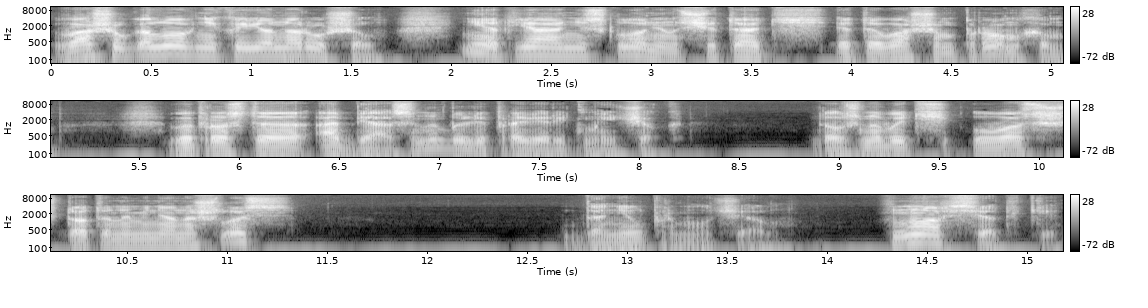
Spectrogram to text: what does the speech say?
Ваш уголовник ее нарушил. Нет, я не склонен считать это вашим промахом. Вы просто обязаны были проверить маячок. Должно быть, у вас что-то на меня нашлось? Данил промолчал. Ну, а все-таки,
